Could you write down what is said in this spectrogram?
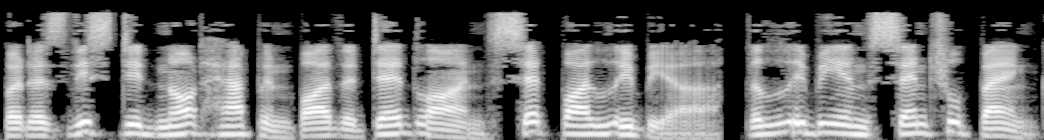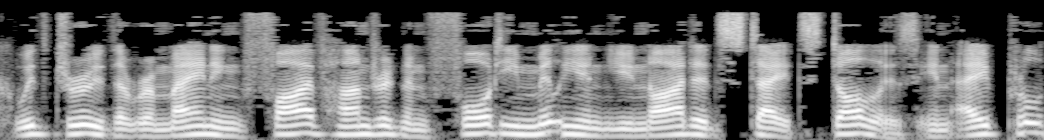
but as this did not happen by the deadline set by Libya, the Libyan Central Bank withdrew the remaining 540 million United States dollars in April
